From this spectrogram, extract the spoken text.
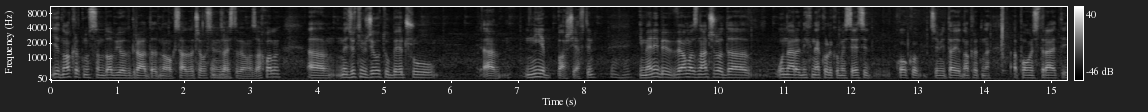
jednokratno sam dobio od grada Novog Sada, na čemu sam im mhm. zaista veoma zahvalan. Međutim, život u Beču nije baš jeftin. Mhm. I meni bi veoma značilo da u narednih nekoliko mjeseci, koliko će mi ta jednokratna pomoć trajati,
